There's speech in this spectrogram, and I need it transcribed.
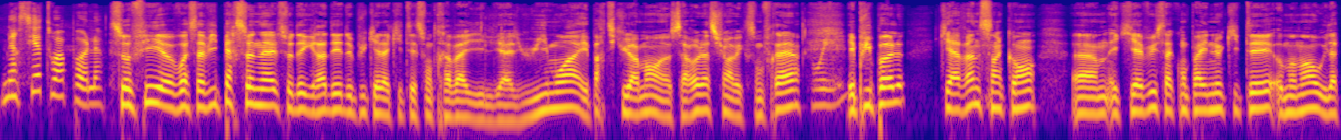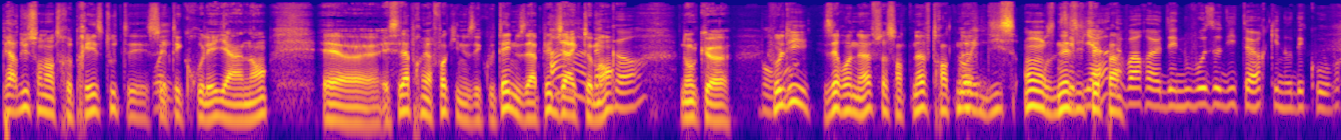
Merci à toi, Paul. Sophie euh, voit sa vie personnelle se dégrader depuis qu'elle a quitté son travail il y a huit mois et particulièrement euh, sa relation avec son frère. Oui. Et puis Paul, qui a 25 ans euh, et qui a vu sa compagne le quitter au moment où il a perdu son entreprise. Tout est- s'est Oui. écroulé il y a un an. Et, euh, et c'est la première fois qu'il nous écoutait. Il nous a appelé Ah, directement. D'accord. Donc, euh, Bon. je vous le dis, 09 69 39 Oui. 10 11. C'est N'hésitez bien pas. d'avoir euh, des nouveaux auditeurs qui nous découvrent.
